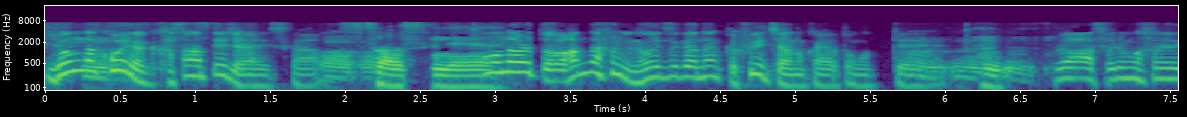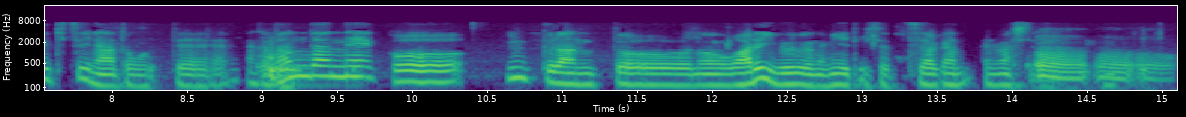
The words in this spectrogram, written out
いろんな声が重なってるじゃないですか。そうですそうね。なると、あんな風にノイズがなんか増えちゃうのかよと思って、ううんうんわーそれもそれできついなと思って、なんかだんだんね、こう、インプラントの悪い部分が見えてきて辛くなりましたうね。んうんうん。う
